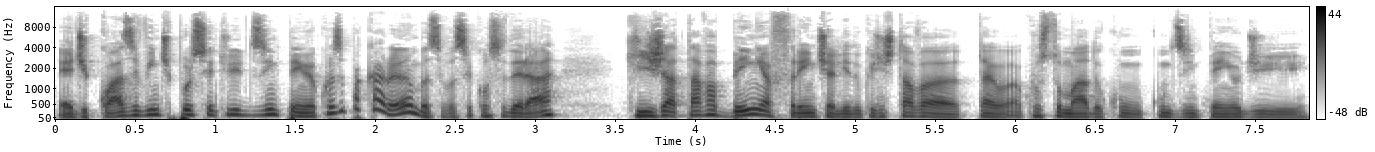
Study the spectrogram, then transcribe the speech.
é de quase 20% de desempenho. É coisa pra caramba, se você considerar que já estava bem à frente ali do que a gente estava tá acostumado com, com desempenho de,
